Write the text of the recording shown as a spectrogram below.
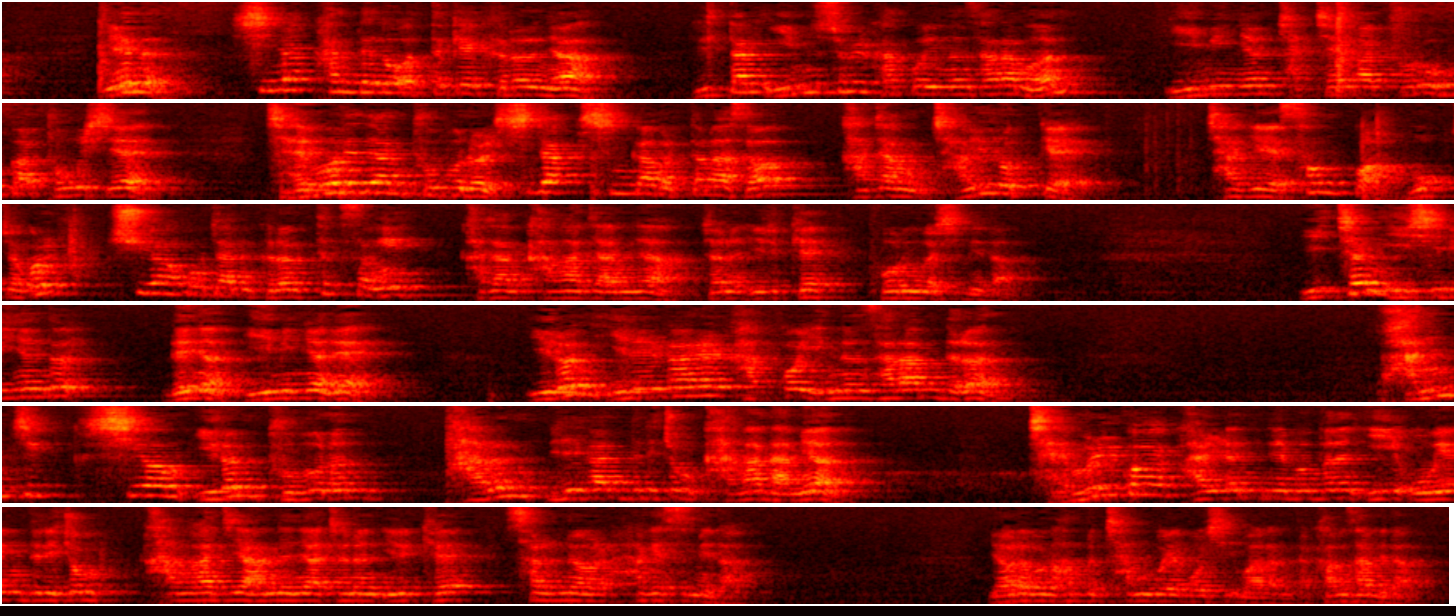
얘는 신약한데도 어떻게 그러냐 일단 임수를 갖고 있는 사람은 이민년 자체가 들어옴과 동시에 재물에 대한 부분을 시작 신각을 떠나서 가장 자유롭게 자기의 성과, 목적을 취하고자 하는 그런 특성이 가장 강하지 않냐 저는 이렇게 보는 것입니다. 2022년도 내년 이민년에 이런 일가를 갖고 있는 사람들은 관직, 시험 이런 부분은 다른 일간들이 좀 강하다면 재물과 관련된 부분은 이 오행들이 좀 강하지 않느냐 저는 이렇게 설명을 하겠습니다. 여러분 한번 참고해 보시기 바랍니다. 감사합니다.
